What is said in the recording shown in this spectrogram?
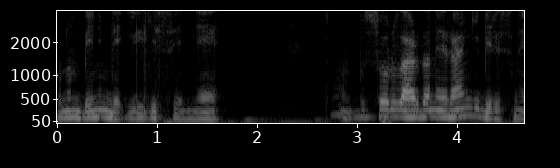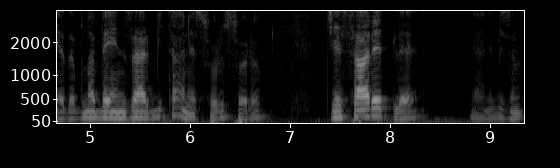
Bunun benimle ilgisi ne? Tamam, bu sorulardan herhangi birisine ya da buna benzer bir tane soru sorup cesaretle yani bizim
